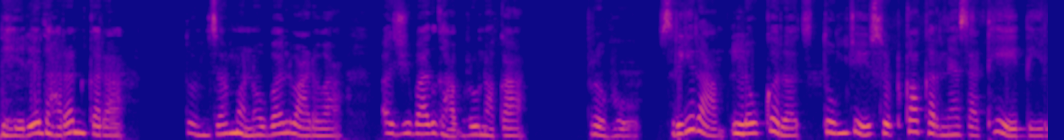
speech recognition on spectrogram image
धैर्य धारण करा. तुमचं मनोबल वाढवा. अजिबात घाबरू नका. प्रभू श्रीराम लवकरच तुमची सुटका करण्यासाठी येतील.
